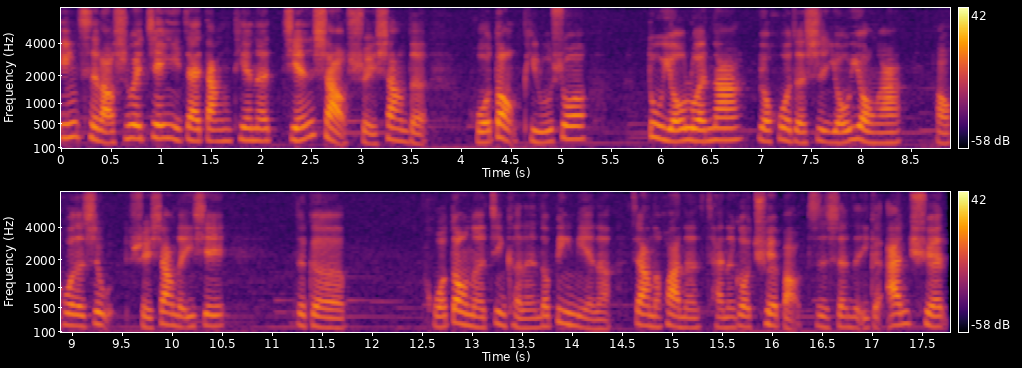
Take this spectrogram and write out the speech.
因此老师会建议在当天呢减少水上的活动，比如说渡游轮啊，又或者是游泳啊，好，或者是水上的一些这个活动呢，尽可能都避免了。这样的话呢，才能够确保自身的一个安全。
